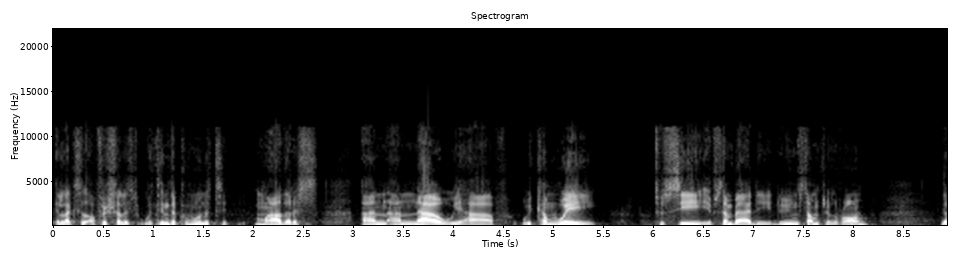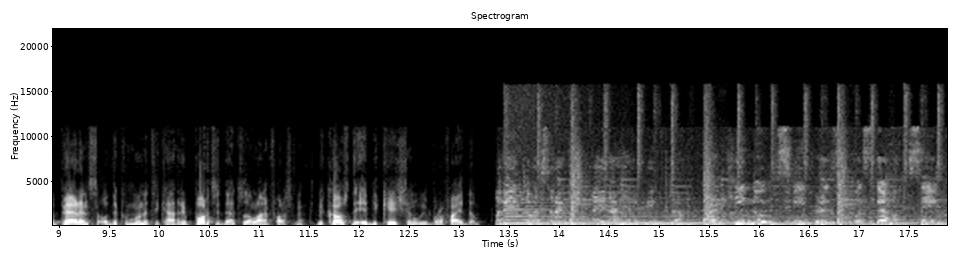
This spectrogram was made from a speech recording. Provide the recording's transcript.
elected officials within the community, mothers, and, and now we have, we come way to see if somebody doing something wrong, the parents or the community can report that to the law enforcement because the education we provide them. Our keynote speakers was Demo Seno,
